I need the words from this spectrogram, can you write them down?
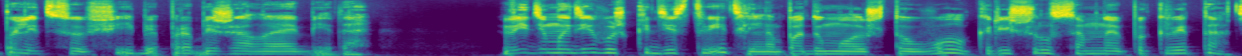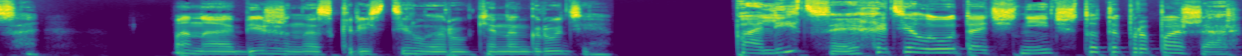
По лицу Фиби пробежала обида. Видимо, девушка действительно подумала, что волк решил со мной поквитаться. Она обиженно скрестила руки на груди. «Полиция хотела уточнить что-то про пожар.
